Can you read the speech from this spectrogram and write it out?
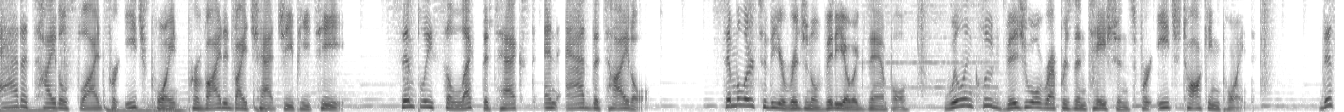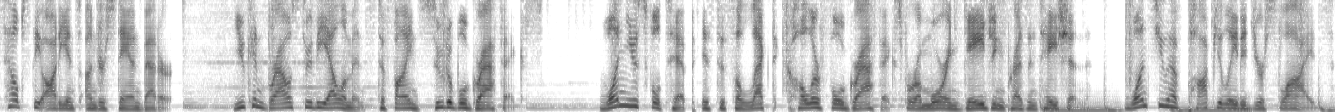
add a title slide for each point provided by ChatGPT. Simply select the text and add the title. Similar to the original video example, we'll include visual representations for each talking point. This helps the audience understand better. You can browse through the elements to find suitable graphics. One useful tip is to select colorful graphics for a more engaging presentation. Once you have populated your slides,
